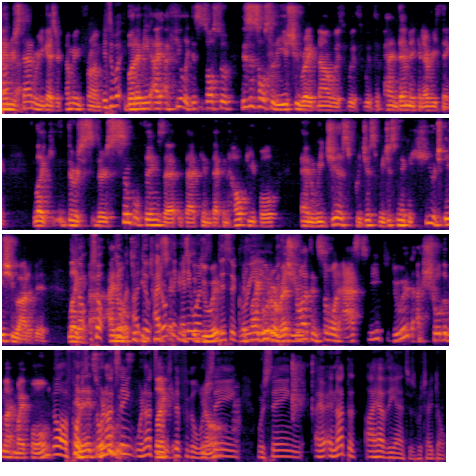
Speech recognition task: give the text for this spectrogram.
that. understand where you guys are coming from, about but I mean, I, I feel like this is also this is also the issue right now with with with the pandemic and everything. Like there's there's simple things that that can that can help people, and we just we just we just make a huge issue out of it. Like So- so, I know dude, it took I- dude, I don't think anyone's do disagreeing If I go to a with you. restaurant and someone asks me to do it, I show them my, my phone. no, of course we're not over saying we're not saying Like, it's difficult. We're saying we're saying, and not that I have the answers, which I don't.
